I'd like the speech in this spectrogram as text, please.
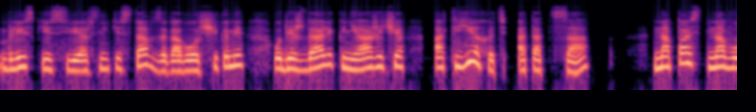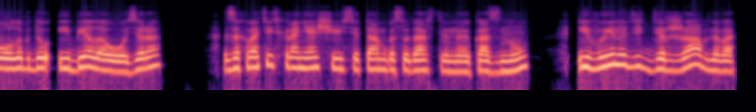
Близкие сверстники, став заговорщиками, убеждали княжича отъехать от отца, напасть на Вологду и Белоозеро, захватить хранящуюся там государственную казну и вынудить Державного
